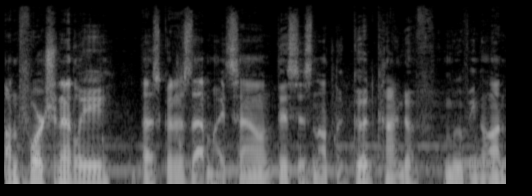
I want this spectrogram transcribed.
Unfortunately, as good as that might sound, this is not the good kind of moving on.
